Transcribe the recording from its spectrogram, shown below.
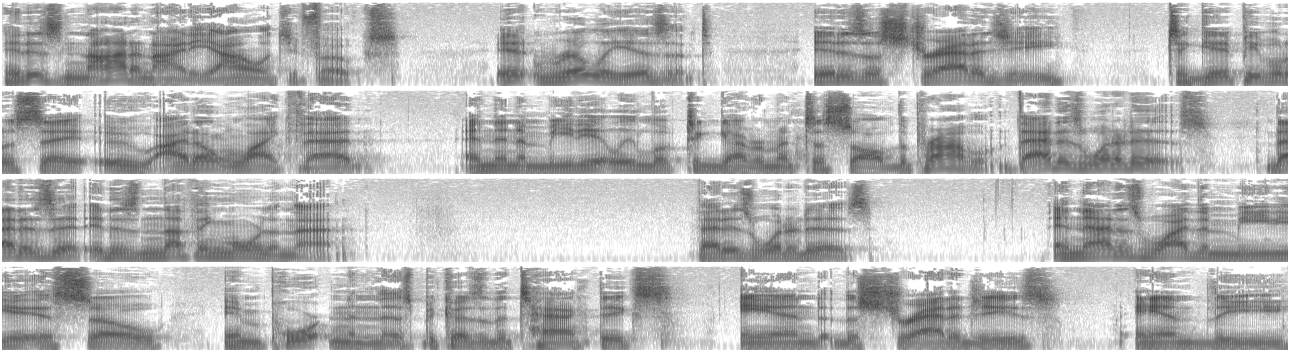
it is not an ideology, folks. It really isn't. It is a strategy to get people to say, Ooh, I don't like that, and then immediately look to government to solve the problem. That is what it is. That is it. It is nothing more than that. That is what it is. And that is why the media is so important in this because of the tactics and the strategies and the,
